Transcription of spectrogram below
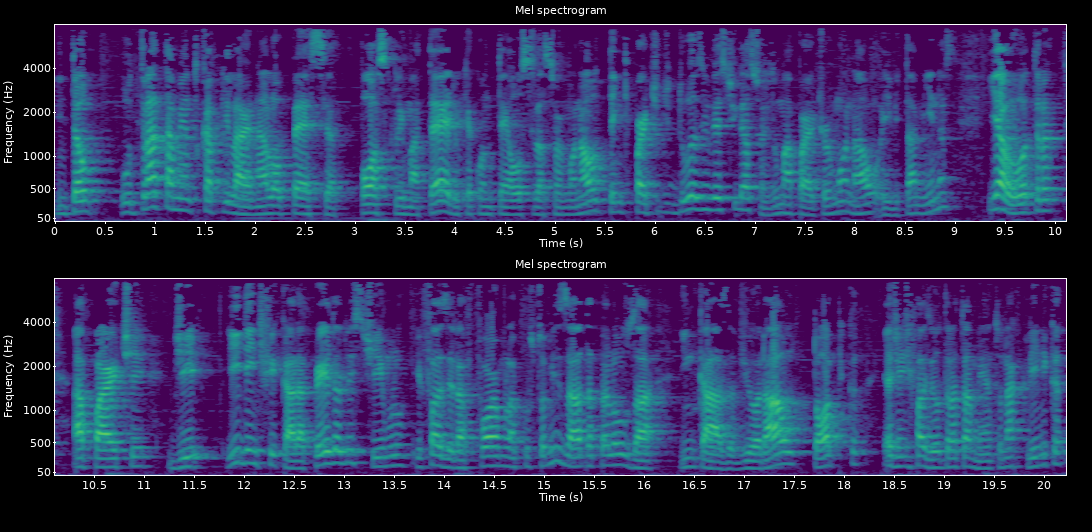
Então, o tratamento capilar na alopécia pós-climatério, que é quando tem a oscilação hormonal, tem que partir de duas investigações. Uma parte hormonal e vitaminas e a outra a parte de identificar a perda do estímulo e fazer a fórmula customizada para ela usar em casa via oral, tópica e a gente fazer o tratamento na clínica,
